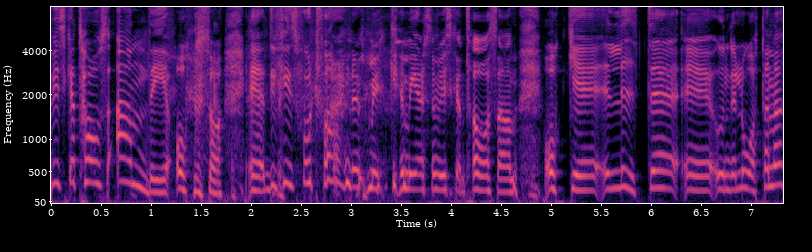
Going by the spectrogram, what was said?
vi ska ta oss an det också. eh, det finns fortfarande mycket mer som vi ska ta oss an. Och eh, lite eh, under låtarna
